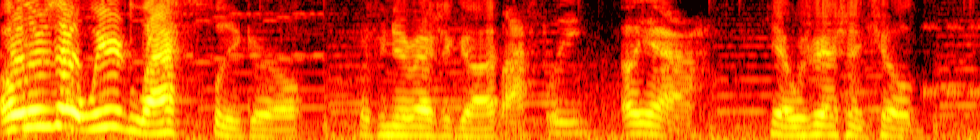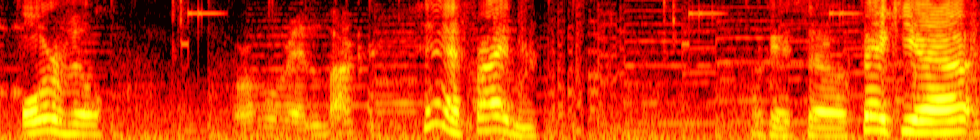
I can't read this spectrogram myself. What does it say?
Oh, there's that weird Lastly girl, which we never actually got. Lastly, oh yeah, Yeah, which we actually killed. Orville. Orville Redenbacher. Yeah, Frieden. Okay, so fake you out.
